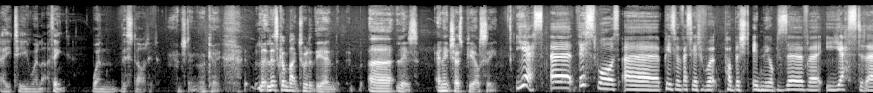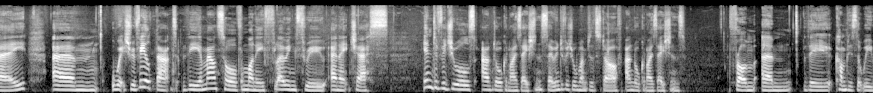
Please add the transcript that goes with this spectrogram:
18 when, I think, when this started. Interesting. Okay. Let- Let's come back to it at the end. Uh, Liz, NHS PLC. Yes, uh, this was a piece of investigative work published in The Observer yesterday, um, which revealed that the amount of money flowing through NHS individuals and organisations, so individual members of staff and organisations, from um, the companies that we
